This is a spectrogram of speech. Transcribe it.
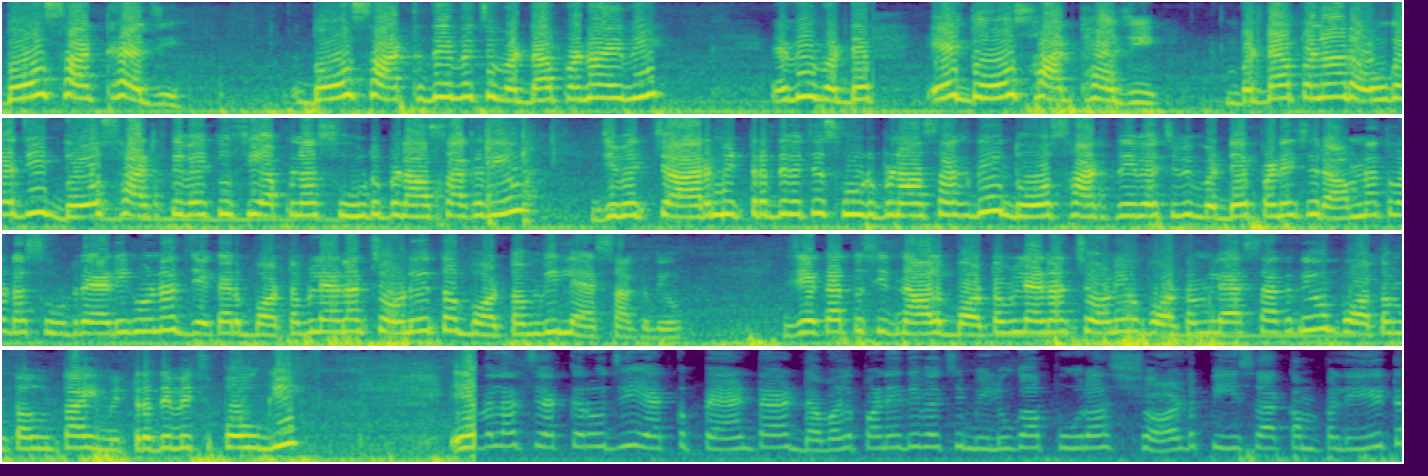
260 ਹੈ ਜੀ। 260 ਦੇ ਵਿੱਚ ਵੱਡਾ ਪਣਾ ਇਹ ਵੀ। ਇਹ ਵੀ ਵੱਡੇ, ਇਹ 260 ਹੈ ਜੀ। ਵੱਡਾ ਰਹੂਗਾ ਜੀ। 260 ਦੇ ਵਿੱਚ ਤੁਸੀਂ ਆਪਣਾ ਸੂਟ ਬਣਾ ਸਕਦੇ ਹੋ। ਜਿਵੇਂ 4 ਮੀਟਰ ਦੇ ਵਿੱਚ ਸੂਟ ਬਣਾ ਸਕਦੇ ਹੋ। 260 ਦੇ ਵਿੱਚ ਵੀ ਵੱਡੇ ਪਣੇ 'ਚ ਆਰਾਮ ਨਾਲ ਤੁਹਾਡਾ ਸੂਟ ਰੈਡੀ ਹੋਣਾ। ਜੇਕਰ ਬਾਟਮ ਲੈਣਾ ਚਾਹੁੰਦੇ ਹੋ ਤਾਂ ਬਾਟਮ ਵੀ ਲੈ ਸਕਦੇ ਹੋ। ਜੇਕਰ ਤੁਸੀਂ ਨਾਲ ਬਾਟਮ ਲੈਣਾ ਚਾਹੁੰਦੇ ਹੋ ਬਾਟਮ ਲੈ ਸਕਦੇ ਹੋ। ਬਾਟਮ ਤੁਹਾਨੂੰ 2.5 ਮੀਟਰ ਦੇ ਵਿੱਚ ਪਊਗੀ। ਇਹ ਵਾਲਾ ਚੈੱਕ ਕਰੋ ਜੀ। ਇੱਕ ਪੈਂਟ ਹੈ ਡਬਲ ਪਣੇ ਦੇ ਵਿੱਚ ਮਿਲੂਗਾ ਪੂਰਾ। ਸ਼ਾਰਟ ਪੀਸ ਆ ਕੰਪਲੀਟ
